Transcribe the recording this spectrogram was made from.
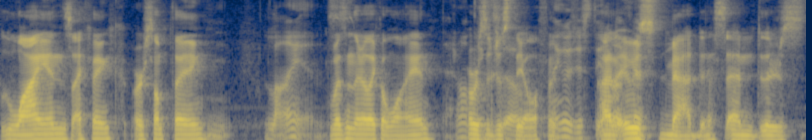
lions i think or something lions. wasn't there like a lion or was it just so. the I elephant think it was just the I elephant. it was madness and there's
